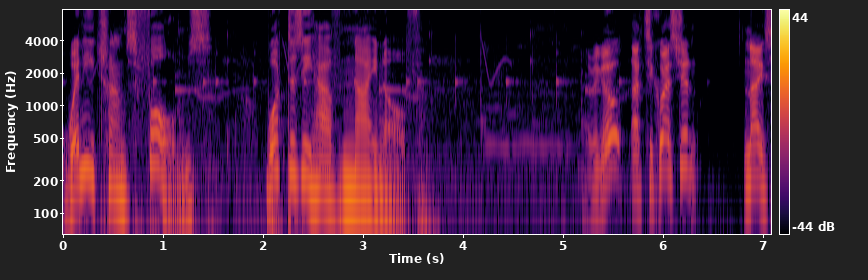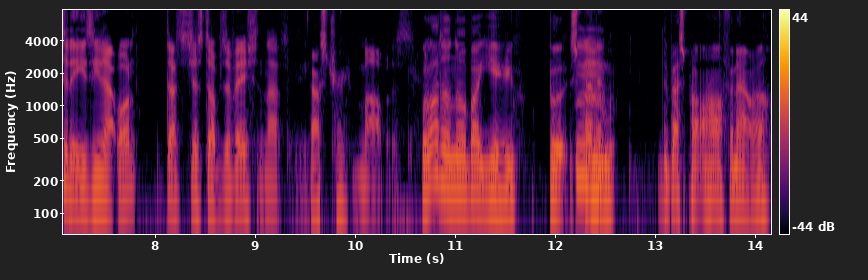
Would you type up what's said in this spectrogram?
When he transforms, what does he have nine of? There we go. That's your question. Nice and easy, that one. That's just observation. That's easy. That's true. marvellous. Well, I don't know about you, but spending mm. The best part of half an hour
